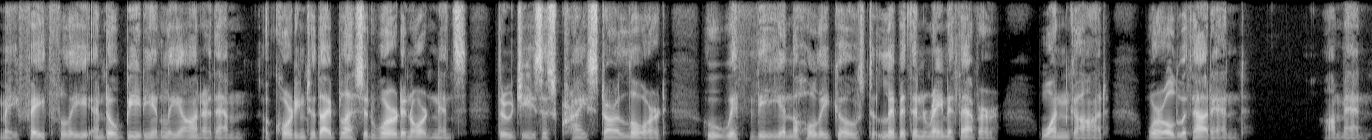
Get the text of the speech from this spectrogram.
may faithfully and obediently honor them, according to thy blessed word and ordinance, through Jesus Christ our Lord, who with thee and the Holy Ghost liveth and reigneth ever, one God, world without end. Amen.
